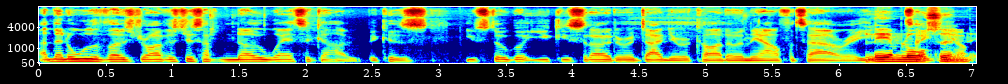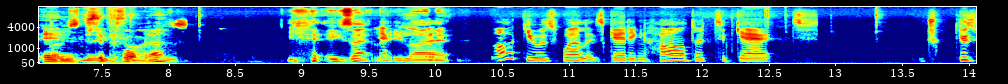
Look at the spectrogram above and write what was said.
and then all of those drivers just have nowhere to go because you've still got Yuki Tsunoda and Daniel Ricciardo in the Alpha Tauri. Liam Lawson in Super Formula. drivers. Yeah, exactly. Yeah, like argue as well it's getting harder to get because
